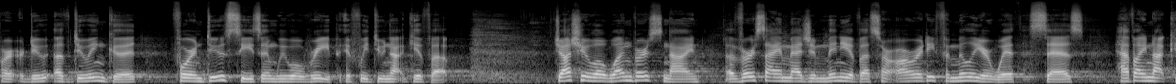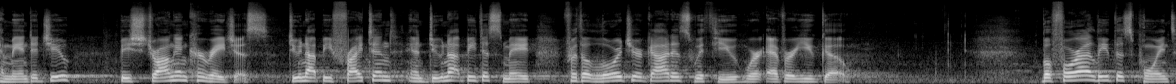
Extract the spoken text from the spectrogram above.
of doing good, for in due season we will reap if we do not give up. Joshua 1, verse 9, a verse I imagine many of us are already familiar with, says, Have I not commanded you? Be strong and courageous. Do not be frightened and do not be dismayed, for the Lord your God is with you wherever you go. Before I leave this point,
